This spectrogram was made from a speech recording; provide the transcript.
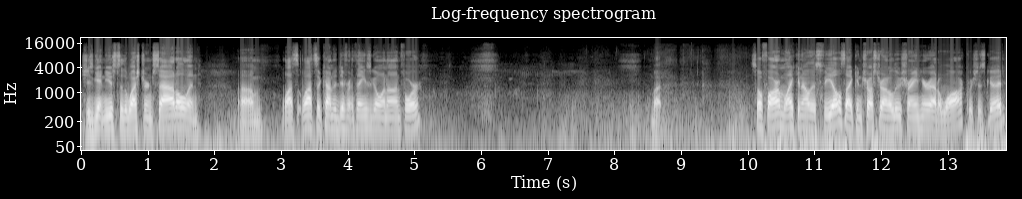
She's getting used to the Western saddle and um, lots, lots of kind of different things going on for her. But so far I'm liking how this feels. I can trust her on a loose rein here at a walk, which is good.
